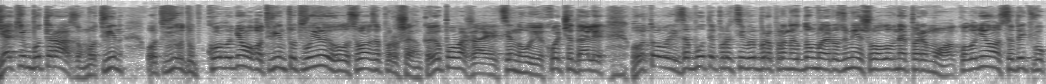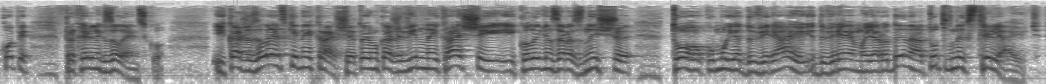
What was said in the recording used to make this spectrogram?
Як їм бути разом? От він, от коло нього, от він тут воює, голосував за Порошенка. Його поважає, цінує, хоче далі, готовий забути про ці вибори, про них думає, розуміє, що головне перемога. Коло нього сидить в окопі прихильник Зеленського. І каже, Зеленський найкращий. А то йому каже, він найкращий, і коли він зараз знищує того, кому я довіряю, і довіряє моя родина, а тут в них стріляють.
